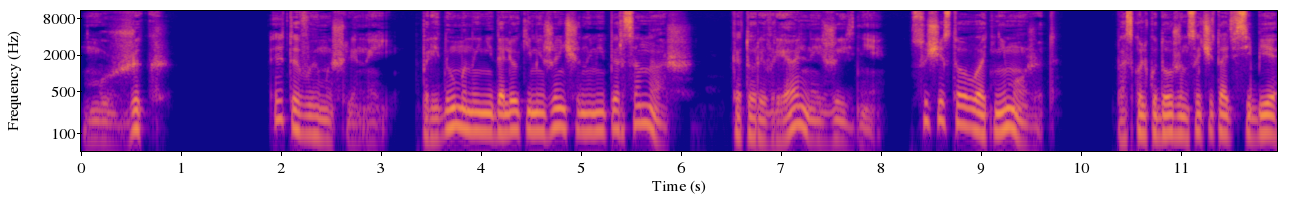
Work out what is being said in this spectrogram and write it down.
мужик – это вымышленный, придуманный недалекими женщинами персонаж, который в реальной жизни существовать не может, поскольку должен сочетать в себе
